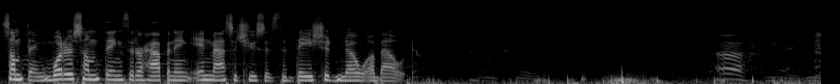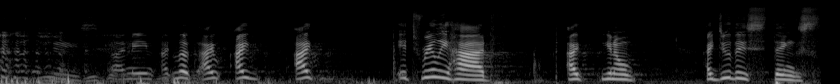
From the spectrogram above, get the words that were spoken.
something. What are some things that are happening in Massachusetts that they should know about? Uh, jeez. I mean, look, I, I, I, it's really hard. I, you know, I do these things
